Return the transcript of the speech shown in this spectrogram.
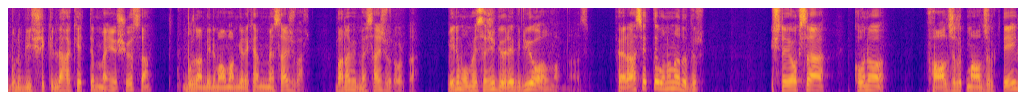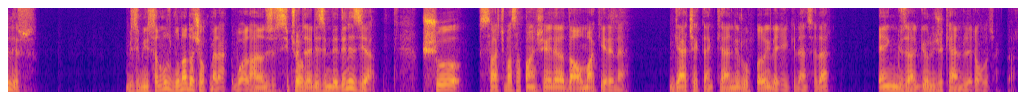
Bunu bir şekilde hak ettim ben yaşıyorsam. Buradan benim almam gereken bir mesaj var. Bana bir mesaj var orada. Benim o mesajı görebiliyor olmam lazım. Feraset de bunun adıdır. İşte yoksa konu falcılık malcılık değildir. Bizim insanımız buna da çok meraklı bu arada. Hani spiritüalizm dediniz ya. Şu saçma sapan şeylere dalmak yerine gerçekten kendi ruhlarıyla ilgilenseler en güzel görücü kendileri olacaklar.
